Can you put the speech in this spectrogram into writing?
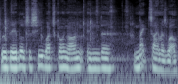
we'll be able to see what's going on in the nighttime as well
